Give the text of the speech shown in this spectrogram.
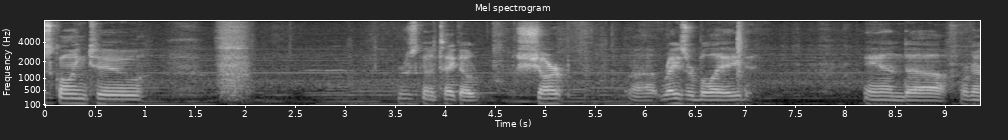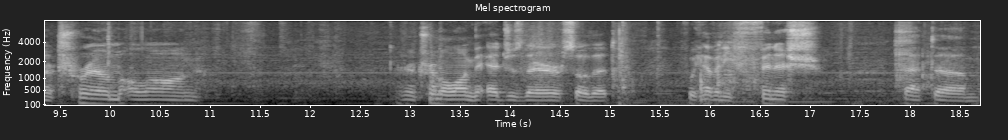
Just going to we're just going to take a sharp uh, razor blade and uh, we're going to trim along we're going to trim along the edges there so that if we have any finish that um,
